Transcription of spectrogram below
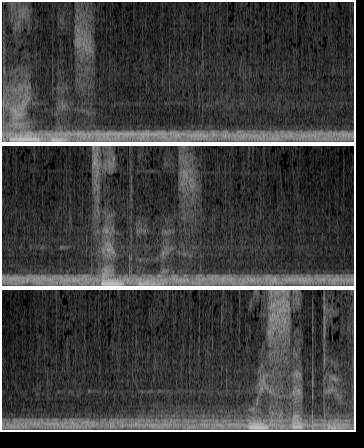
kindness, gentleness, receptive,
